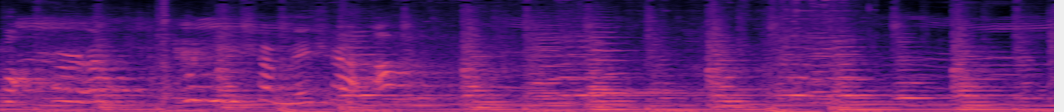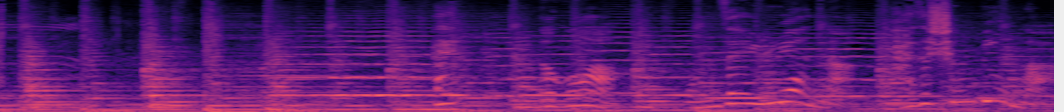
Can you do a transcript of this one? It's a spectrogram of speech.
宝贝儿啊，没事没事啊。哎，老公啊，我们在医院呢，孩子生病了。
